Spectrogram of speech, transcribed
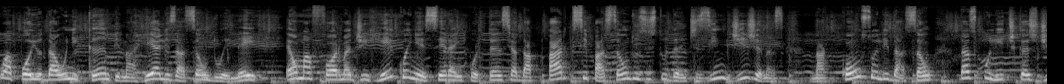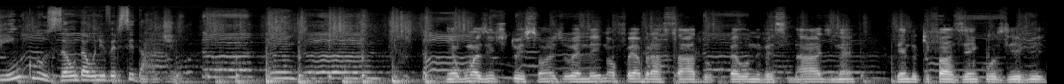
o apoio da Unicamp na realização do Enem é uma forma de reconhecer a importância da participação dos estudantes indígenas na consolidação das políticas de inclusão da universidade. Em algumas instituições, o Enem não foi abraçado pela universidade, né? Tendo que fazer, inclusive,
